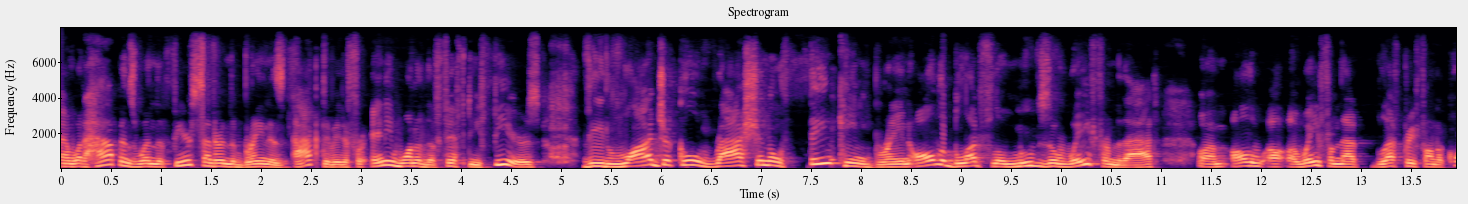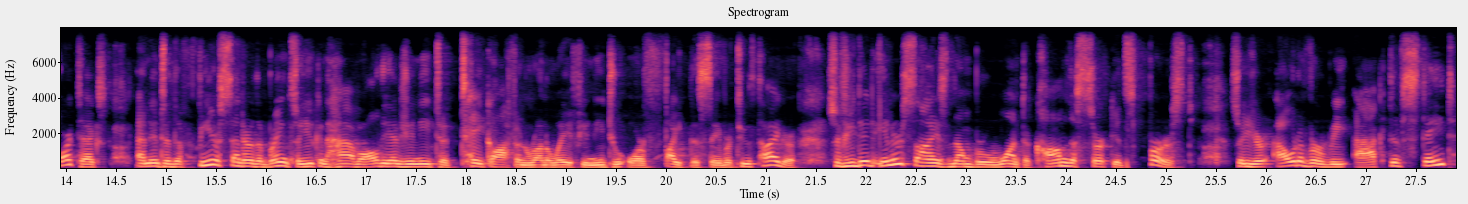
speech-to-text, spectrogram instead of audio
and what happens when the fear center in the brain is activated for any one of the 50 fears, the logical, rational thinking brain, all the blood flow moves away from that, um, all the, uh, away from that left prefrontal cortex and into the fear center of the brain so you can have all the energy you need to take off and run away if you need to or fight the saber-toothed tiger. So if you did innercise number one to calm the circuits first, so you're out of a reactive state,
